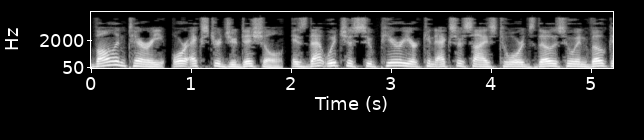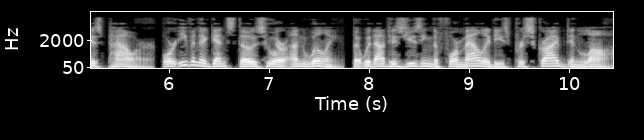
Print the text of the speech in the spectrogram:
Voluntary, or extrajudicial, is that which a superior can exercise towards those who invoke his power, or even against those who are unwilling, but without his using the formalities prescribed in law.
